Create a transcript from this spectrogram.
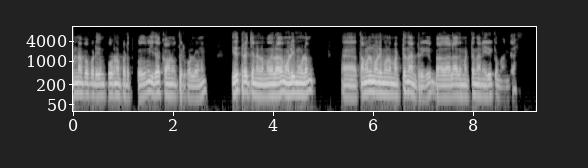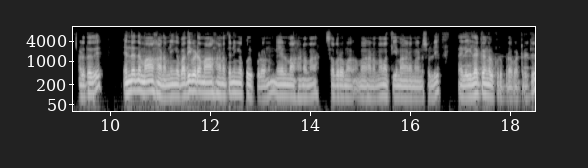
விண்ணப்ப படிவம் பூர்ணப்படுத்தும் போதும் இதை கவனத்தில் கொள்ளணும் இது பிரச்சனை இல்லை. முதலாவது மொழி மூலம் தமிழ் மொழி மூலம் மட்டும்தான் இருக்கு. அதால அது மட்டும்தான் இருக்கும் அங்க. அடுத்தது எந்தெந்த மாகாணம் நீங்க வதிவிட மாகாணத்தை நீங்க குறிப்பிடணும். மேல் மாகாணமா சபர மாகாணமா மத்திய மாகாணமான்னு சொல்லி அதுல இலக்கங்கள் குறிப்பிடப்பட்டிருக்கு.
